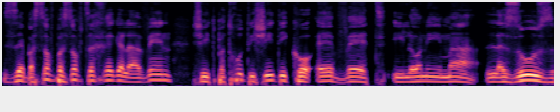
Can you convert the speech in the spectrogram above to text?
זה בסוף בסוף צריך רגע להבין שהתפתחות אישית היא כואבת, היא לא נעימה. לזוז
